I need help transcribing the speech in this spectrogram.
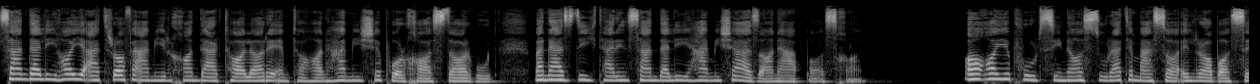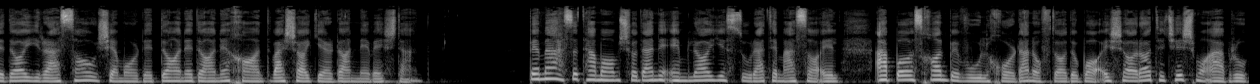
سندلی های اطراف امیرخان در تالار امتحان همیشه پرخواستار بود و نزدیکترین صندلی همیشه از آن عباس خان. آقای پورسینا صورت مسائل را با صدایی رسا و شمرده دانه دانه خواند و شاگردان نوشتند. به محض تمام شدن املای صورت مسائل عباس خان به وول خوردن افتاد و با اشارات چشم و ابرو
